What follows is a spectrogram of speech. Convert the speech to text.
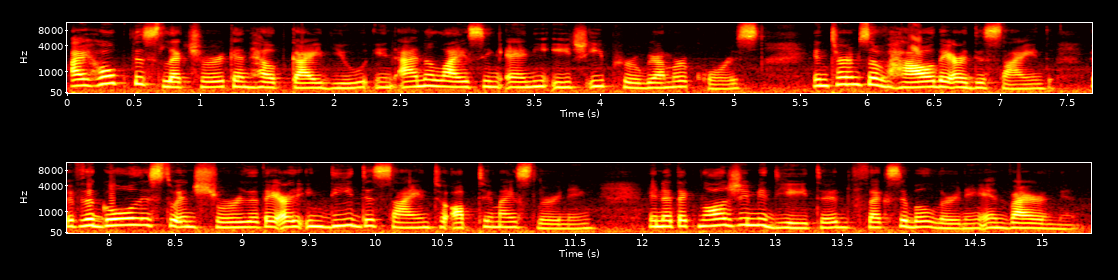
I hope this lecture can help guide you in analyzing any HE program or course in terms of how they are designed if the goal is to ensure that they are indeed designed to optimize learning in a technology-mediated, flexible learning environment.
